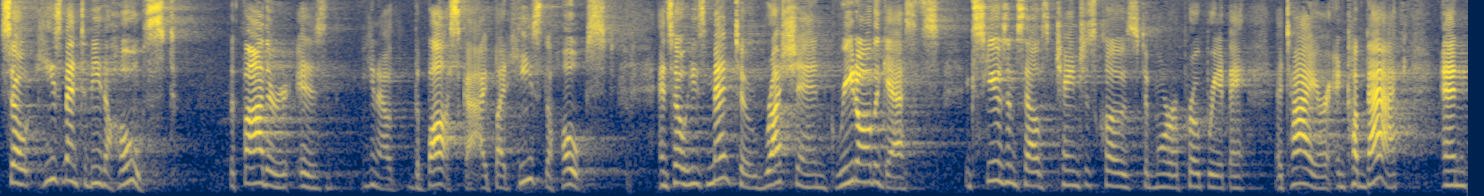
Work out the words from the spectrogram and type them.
So he's meant to be the host. The father is, you know, the boss guy, but he's the host. And so he's meant to rush in, greet all the guests, excuse himself, change his clothes to more appropriate attire, and come back and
